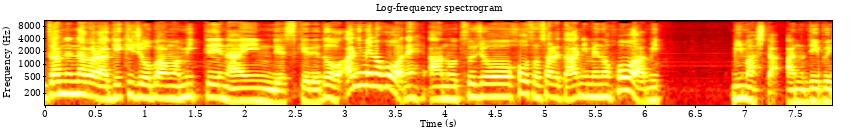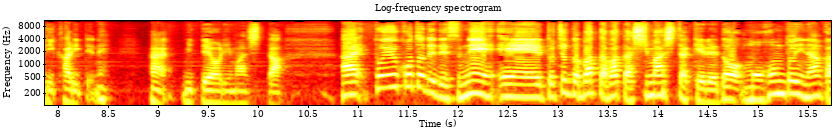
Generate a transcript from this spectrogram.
残念ながら劇場版は見てないんですけれど、アニメの方はね、あの通常放送されたアニメの方は見、見ました。あの DVD 借りてね。はい、見ておりました。はい。ということでですね、えーと、ちょっとバタバタしましたけれど、もう本当になんか、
